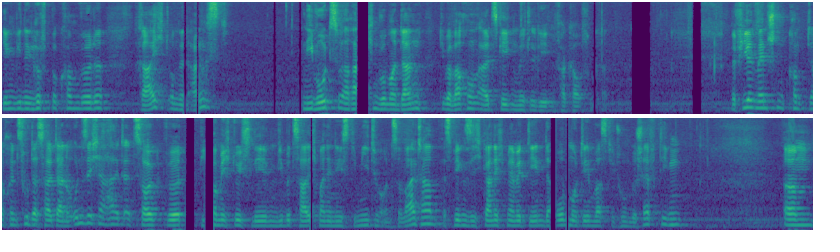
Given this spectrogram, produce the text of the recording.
irgendwie in den Griff bekommen würde, reicht, um ein Angstniveau zu erreichen, wo man dann die Überwachung als Gegenmittel gegen verkaufen kann. Bei vielen Menschen kommt noch hinzu, dass halt da eine Unsicherheit erzeugt wird. Wie komme ich durchs Leben? Wie bezahle ich meine nächste Miete und so weiter? Deswegen sich gar nicht mehr mit denen da oben und dem, was die tun, beschäftigen. Ähm,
